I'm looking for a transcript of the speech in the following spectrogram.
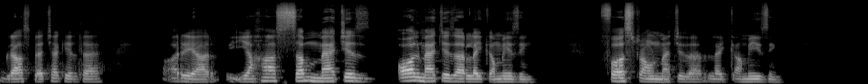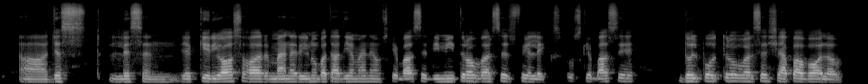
ग्रास पे अच्छा खेलता है। अरे यार, यहाँ सब matches all matches are like amazing first round matches are like amazing just listen ये किरियोस और मैनरिनो बता दिया मैंने, उसके बाद से दिमित्रो वर्सेस फेलिक्स उसके बाद से दुलपोत्रो वर्सेस शापा वॉलव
